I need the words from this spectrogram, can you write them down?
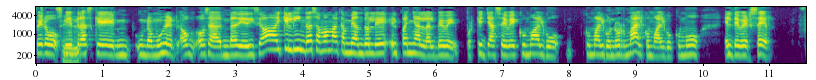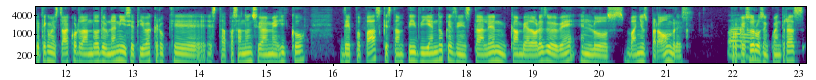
Pero mientras que una mujer, o, sea, nadie dice, ay, qué linda esa mamá cambiándole el pañal al bebé, porque ya se ve como algo, como algo normal, como algo como el deber ser. Fíjate que me estaba acordando de una iniciativa, creo que está pasando en Ciudad de México, de papás que están pidiendo que se instalen cambiadores de bebé en los baños para hombres. Porque eso los encuentras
